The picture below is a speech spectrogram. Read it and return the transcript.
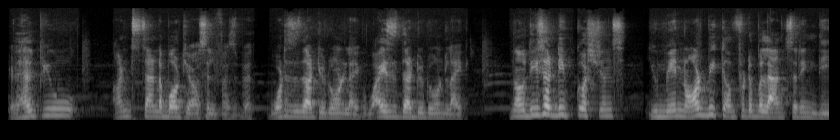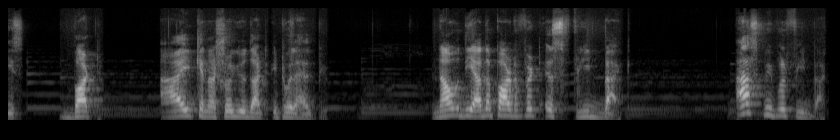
It'll help you understand about yourself as well. What is it that you don't like? Why is it that you don't like? Now these are deep questions you may not be comfortable answering these, but I can assure you that it will help you. Now, the other part of it is feedback. Ask people feedback.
